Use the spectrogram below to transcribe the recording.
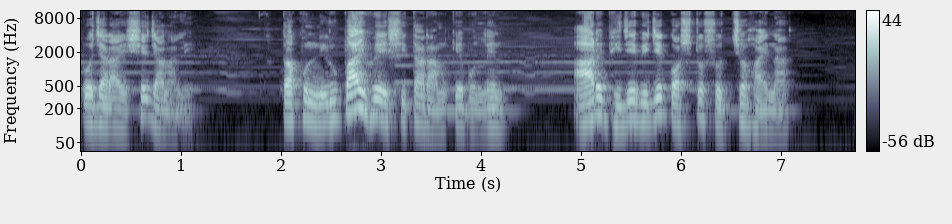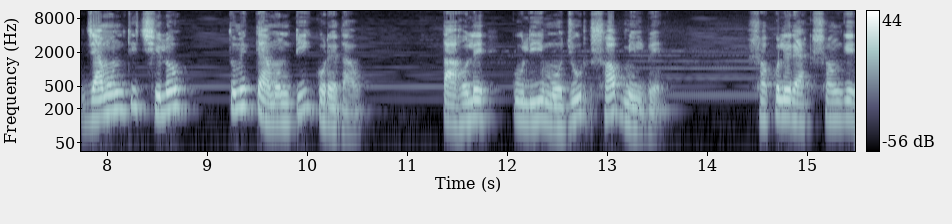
প্রজারা এসে জানালে। তখন নিরুপায় হয়ে সীতারামকে বললেন, আর ভিজে ভিজে কষ্ট সহ্য হয় না। যেমনটি ছিল, তুমি তেমনটি করে দাও। তাহলে কুলি, মজুর সব মিলবে। সকলের একসঙ্গে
